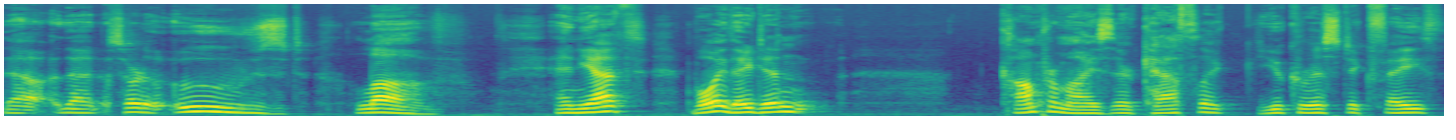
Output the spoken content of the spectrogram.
that, that sort of oozed love. And yet, boy, they didn't compromise their Catholic Eucharistic faith.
